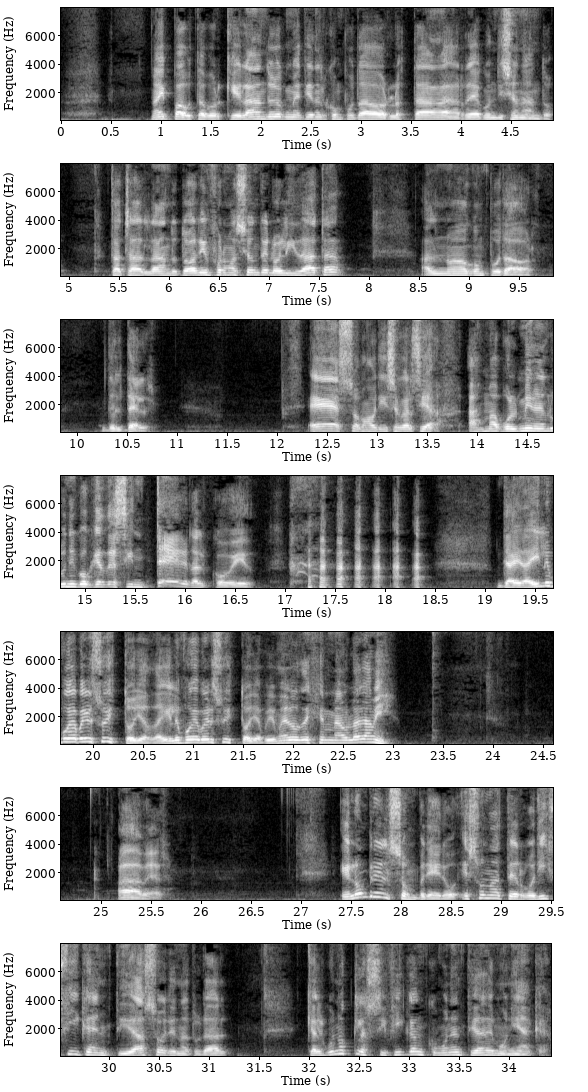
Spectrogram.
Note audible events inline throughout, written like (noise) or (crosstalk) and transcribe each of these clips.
No hay pauta porque el Android que me tiene el computador lo está reacondicionando. Está trasladando toda la información del Olidata al nuevo computador, del Dell. Eso, Mauricio García. Asmapulmin, el único que desintegra el COVID. (laughs) de ahí les voy a pedir su historia. De ahí les voy a pedir su historia. Primero déjenme hablar a mí. A ver. El hombre del sombrero es una terrorífica entidad sobrenatural que algunos clasifican como una entidad demoníaca,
